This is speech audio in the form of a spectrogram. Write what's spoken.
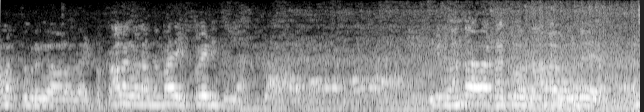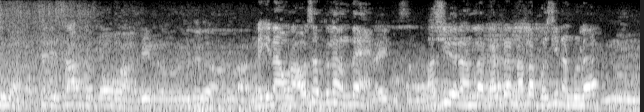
வளர்த்து விடுங்க அவ்வளோதான் இப்போ காலங்கள் அந்த மாதிரி போயிடுச்சு இல்லை. இங்கிட்டு வந்தாதான் டக்குனு ஒரு நாள் வந்து சரி சாப்பிட்டு போவோம் அப்படின்ற ஒரு இதில் வருவாங்க. இன்னைக்கு நான் ஒரு அவசரத்தில் வந்தேன். பசி வேறு நல்லா கரெக்டாக நல்லா பசி நண்புல ம்.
